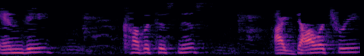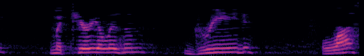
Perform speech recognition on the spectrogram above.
envy, covetousness, idolatry, materialism, greed, lust.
